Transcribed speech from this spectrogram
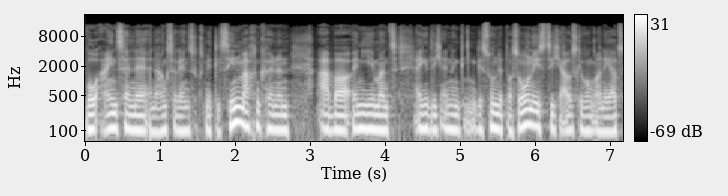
wo einzelne Nahrungsergänzungsmittel Sinn machen können. Aber wenn jemand eigentlich eine gesunde Person ist, sich ausgewogen ernährt,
